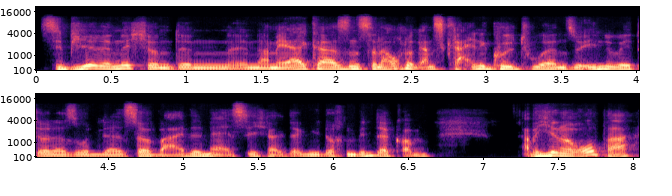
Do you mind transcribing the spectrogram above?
Sibirien nicht. Und in, in Amerika sind es dann auch nur ganz kleine Kulturen, so Inuit oder so, die da survivalmäßig halt irgendwie durch den Winter kommen. Aber hier in Europa,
